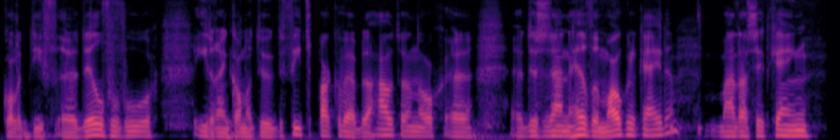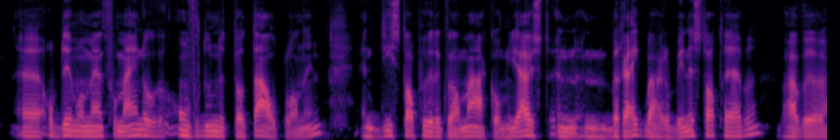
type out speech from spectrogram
collectief uh, deelvervoer. Iedereen kan natuurlijk de fiets pakken, we hebben de auto nog. Dus er zijn heel veel mogelijkheden, maar daar zit geen uh, op dit moment voor mij nog onvoldoende totaalplan in. En die stap wil ik wel maken om juist een, een bereikbare binnenstad te hebben. Waar we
